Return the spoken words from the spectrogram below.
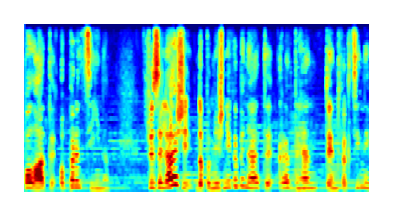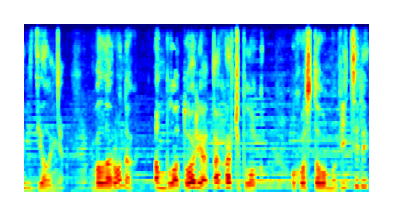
палати, операційна. В фюзеляжі допоміжні кабінети, рентген та інфекційне відділення, в елеронах амбулаторія та харчблок, у хвостовому відділі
